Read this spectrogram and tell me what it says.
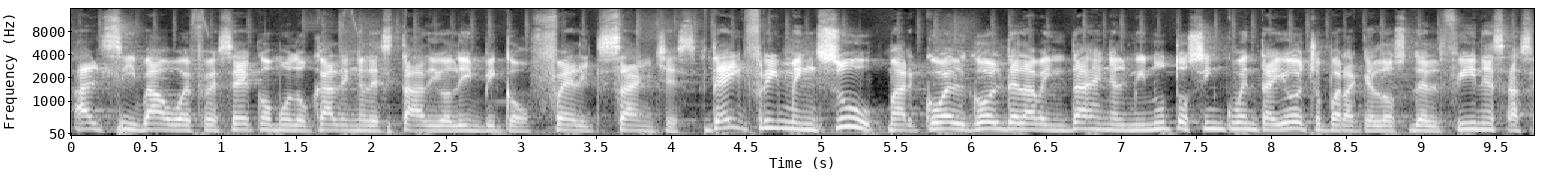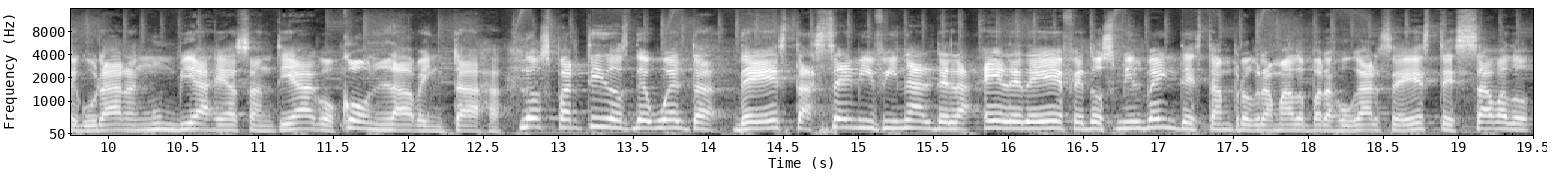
al Cibao FC como local en el estadio Olímpico Félix Sánchez. Dave Mensú marcó el gol de la ventaja en el minuto 58 para que los Delfines aseguraran un viaje a Santiago con la ventaja. Los partidos de vuelta de esta semifinal de la LDF 2020 están programados para jugarse este sábado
